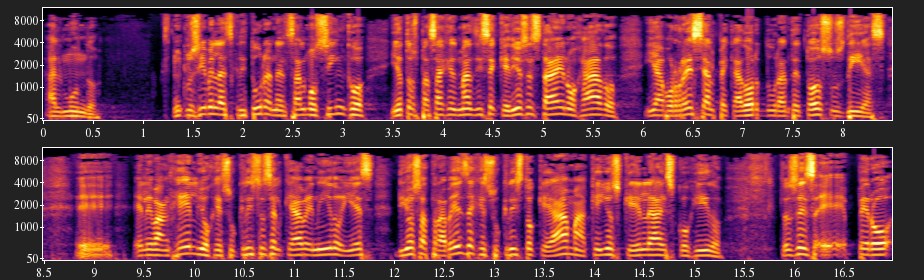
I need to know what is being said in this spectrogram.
al mundo. Inclusive la escritura en el Salmo 5 y otros pasajes más dice que Dios está enojado y aborrece al pecador durante todos sus días. Eh, el Evangelio, Jesucristo es el que ha venido y es Dios a través de Jesucristo que ama a aquellos que Él ha escogido. Entonces, eh, pero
